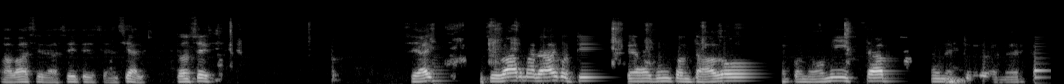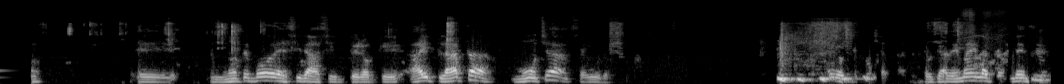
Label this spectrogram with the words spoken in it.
a base de aceite esencial? Entonces, si hay si va a armar algo, tiene algún contador, economista, un estudio de mercado. Eh, no te puedo decir así, pero que hay plata, mucha, seguro. Porque además es la tendencia,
